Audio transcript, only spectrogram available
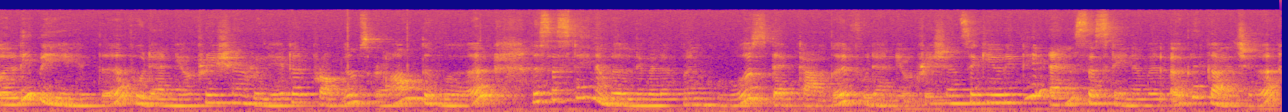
alleviate the food and nutrition related problems around the world, the Sustainable Development Goals that target food and nutrition security and sustainable agriculture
